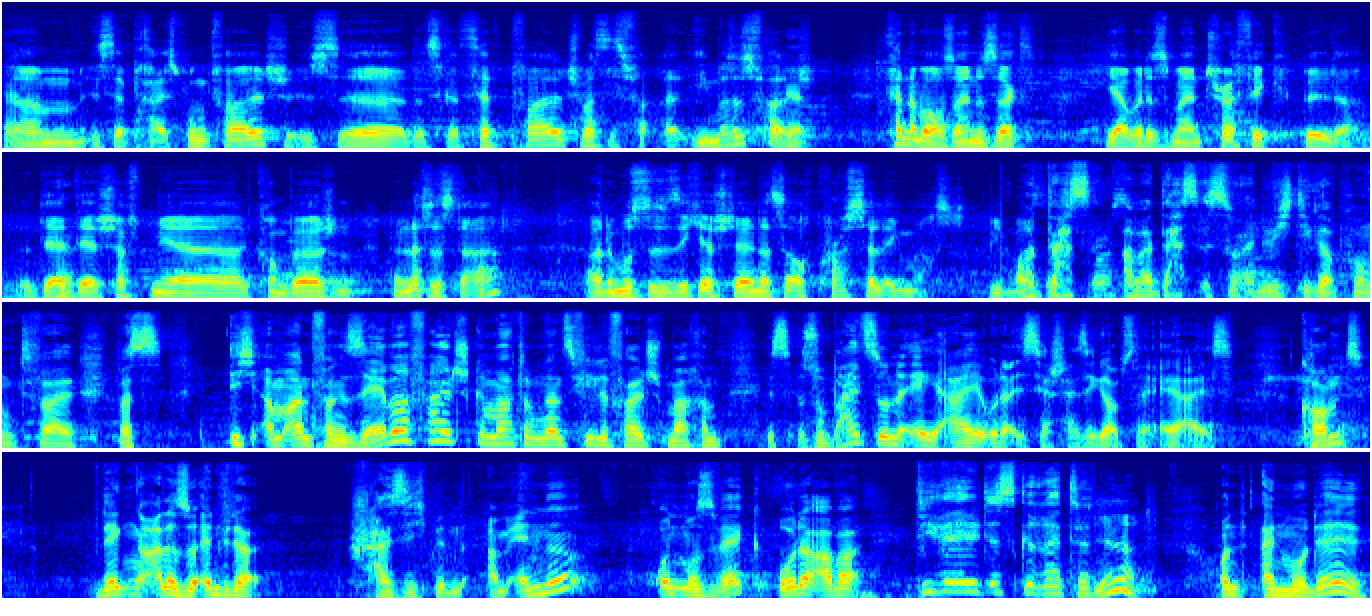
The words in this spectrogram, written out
Ähm, ist der Preispunkt falsch? Ist äh, das Rezept falsch? Was ist, fa- irgendwas ist falsch. Kann aber auch sein, dass du sagst, ja, aber das ist mein Traffic-Builder. Der, der schafft mir Conversion. Dann lass es da. Aber dann musst du sicherstellen, dass du auch Cross-Selling machst. Oh, machst du das, aber das ist so ein wichtiger Punkt, weil was ich am Anfang selber falsch gemacht und ganz viele falsch machen, ist, sobald so eine AI, oder ist ja scheißegal, ob es eine AI ist, kommt, denken alle so entweder, scheiße, ich bin am Ende und muss weg, oder aber, die Welt ist gerettet. Ja. Und ein Modell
